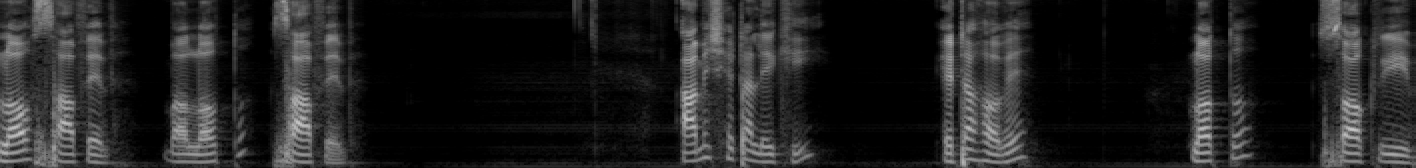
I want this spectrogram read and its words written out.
ল সাফেভ বা ল তো সাফেভ আমি সেটা লিখি এটা হবে লত সকরিভ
